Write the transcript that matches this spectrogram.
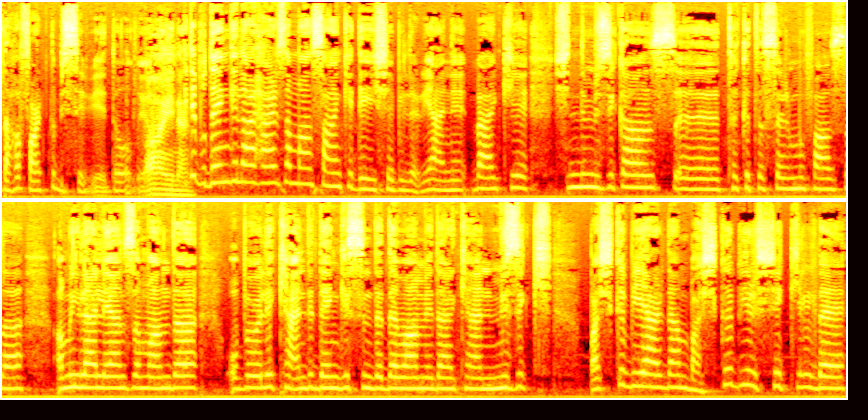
daha farklı bir seviyede oluyor. Aynen. Bir de bu dengeler her zaman sanki değişebilir. Yani belki şimdi müzik az, e, takı tasarımı fazla ama ilerleyen zamanda o böyle kendi dengesinde devam ederken müzik başka bir yerden başka bir şekilde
